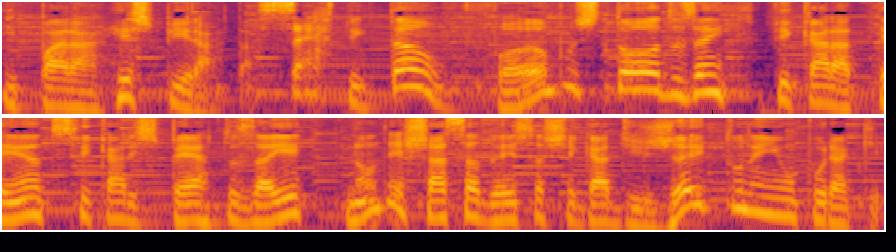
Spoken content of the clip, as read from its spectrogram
e para respirar, tá certo? Então, vamos todos, hein? Ficar atentos, ficar espertos aí, não deixar essa doença chegar de jeito nenhum por aqui.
